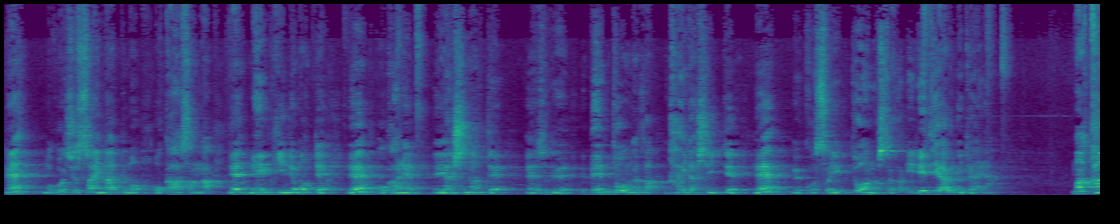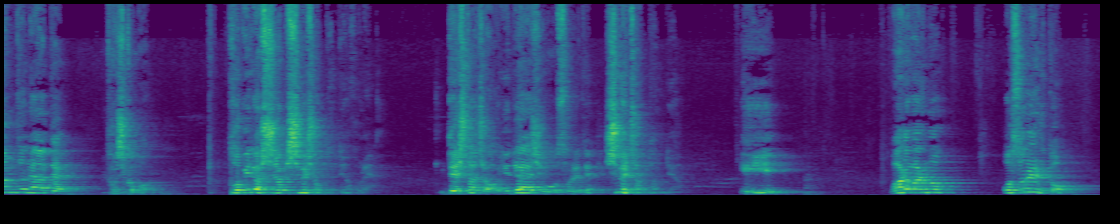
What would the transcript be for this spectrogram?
ね、もう50歳になってもお母さんが、ね、年金でもって、ね、お金養って、ね、それで弁当なんか買い出し行って、ね、こっそりドアの下から入れてやるみたいな。まあ完全なやって閉じこもる。扉閉めちゃったんだよこれ。弟子たちはユダヤ人を恐れて閉めちゃったんだよ。いい？我々も恐れると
